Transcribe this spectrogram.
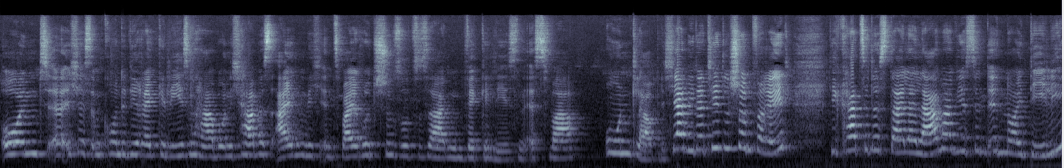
und äh, ich es im Grunde direkt gelesen habe und ich habe es eigentlich in zwei Rutschen sozusagen weggelesen. Es war unglaublich. Ja, wie der Titel schon verrät, die Katze des Dalai Lama. Wir sind in Neu-Delhi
